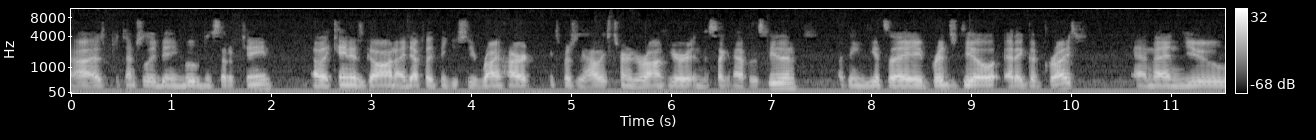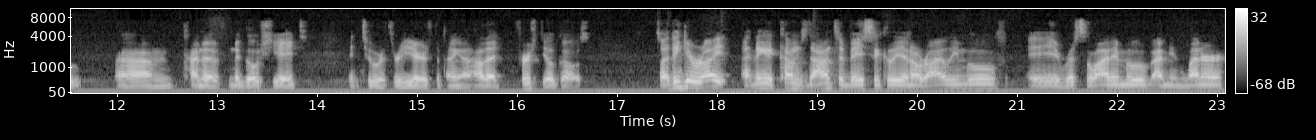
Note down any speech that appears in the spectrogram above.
uh, as potentially being moved instead of Kane. Now that Kane is gone, I definitely think you see Reinhart, especially how he's turned it around here in the second half of the season. I think he gets a bridge deal at a good price, and then you um, kind of negotiate in two or three years, depending on how that first deal goes. So I think you're right. I think it comes down to basically an O'Reilly move, a Ristolainen move. I mean, Leonard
